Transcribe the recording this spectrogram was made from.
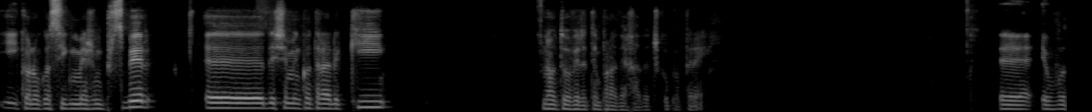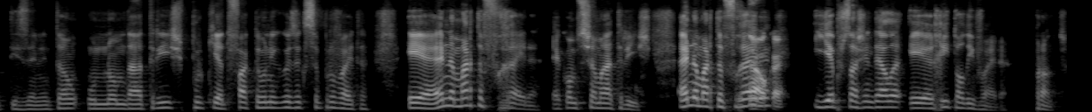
e que eu não consigo mesmo perceber. Uh, Deixa-me encontrar aqui. Não estou a ver a temporada errada, desculpa, peraí. Uh, eu vou-te dizer então o nome da atriz, porque é de facto a única coisa que se aproveita. É a Ana Marta Ferreira, é como se chama a atriz. Ana Marta Ferreira ah, okay. e a personagem dela é a Rita Oliveira. Pronto.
